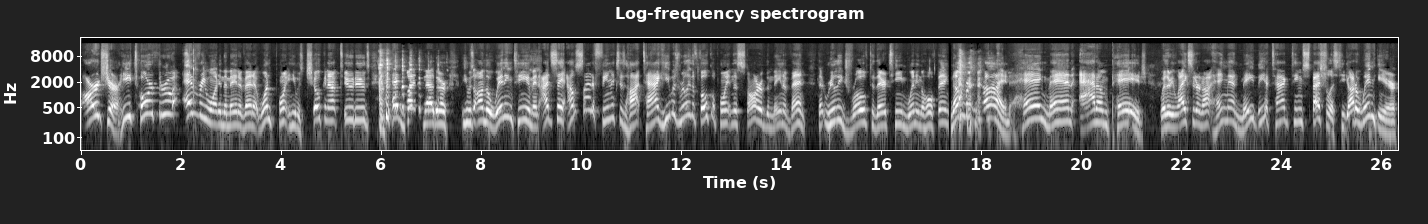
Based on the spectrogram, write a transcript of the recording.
Archer. He tore through everyone in the main event. At one point, he was choking out two dudes and headbutting another. He was on the winning team. And I'd say outside of Fenix's hot tag, he was really the focal point and the star of the main event that really drove to their team winning the whole thing. Number nine, Hangman Adam Page. Whether he likes it or not, Hangman may be a tag team specialist. He got a win here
